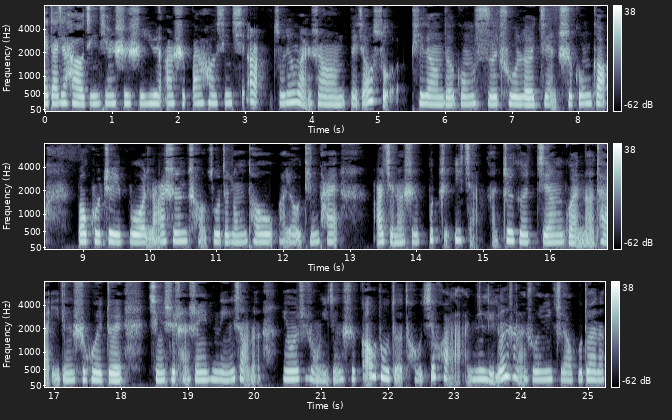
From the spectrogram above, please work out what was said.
嗨，大家好，今天是十一月二十八号，星期二。昨天晚上，北交所批量的公司出了减持公告，包括这一波拉升炒作的龙头，还有停牌。而且呢，是不止一家啊。这个监管呢，它一定是会对情绪产生一定的影响的，因为这种已经是高度的投机化了。你理论上来说，你只要不断的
